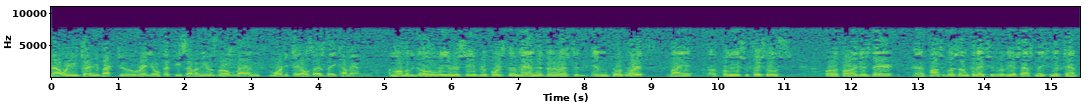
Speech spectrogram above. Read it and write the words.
Now we turn you back to Radio 57 Newsroom and more details as they come in. A moment ago, we received reports that a man had been arrested in Fort Worth by uh, police officials or authorities there, and possibly some connection with the assassination attempt.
